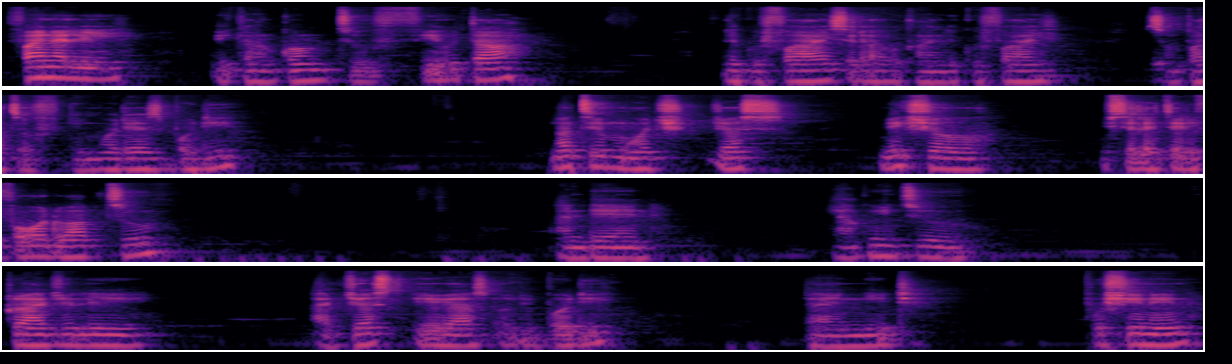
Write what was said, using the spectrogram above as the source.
Finally, we can come to filter, liquify so that we can liquify some parts of the model's body. Nothing much, just make sure you selected the forward warp tool and then you are going to gradually adjust areas of the body that need pushing in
